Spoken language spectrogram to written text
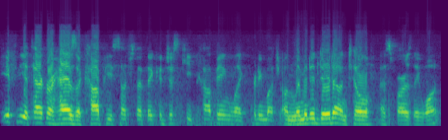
if the attacker has a copy such that they could just keep copying like pretty much unlimited data until as far as they want,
